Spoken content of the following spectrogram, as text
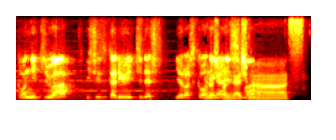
こんにちは。石塚隆一です。よろしくおよ願いします。ろしくお願いします。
